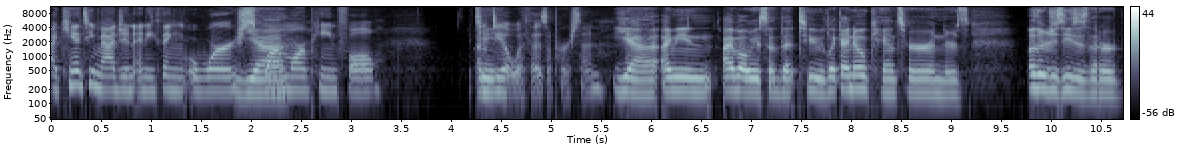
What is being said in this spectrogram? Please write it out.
I can't imagine anything worse Yeah. or more painful to mean- deal with as a person. Yeah, I mean, I've always said that too. Like, I know cancer and there's other diseases that are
